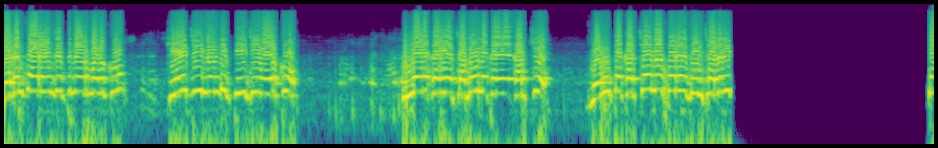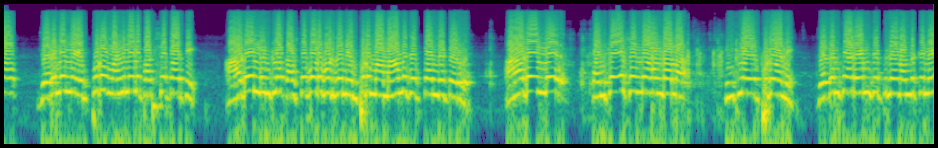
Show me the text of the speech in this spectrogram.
జగన్ సార్ ఏం చెప్పినారు మనకు? కేజీ నుండి పీజీ వరకు పిల్లలకయ్యే చదువులకయ్యే ఖర్చు ఎంత ఖర్చు అయినా సరే దీన్ని చదివి జగనన్న ఎప్పుడు మహిళల పక్షపాతి. ఆడోళ్ళు ఇంట్లో కష్టపడకూడదని ఎప్పుడు మా మామ చెప్తాండేటోళ్ళు ఆడోళ్ళు సంతోషంగా ఉండాలా ఇంట్లో ఎప్పుడు అని. జగన్ సార్ ఏం చెప్పినాడు అందుకనే?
